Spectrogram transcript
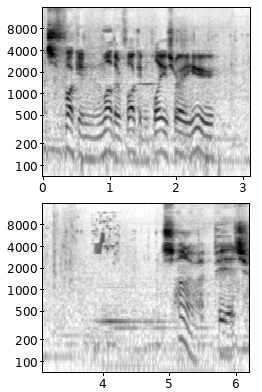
This fucking motherfucking place right here. Son of a bitch.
